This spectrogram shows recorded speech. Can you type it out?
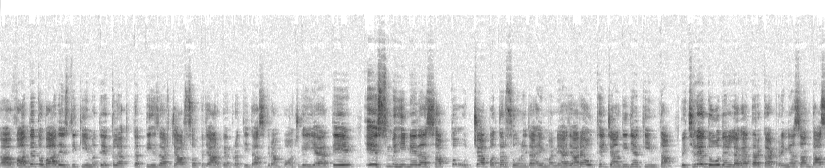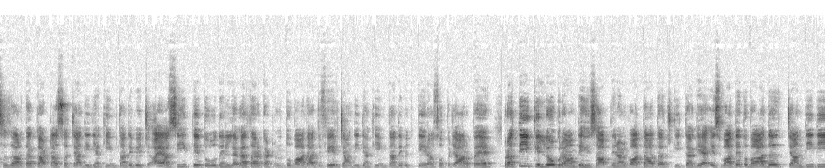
ਵਾਧੇ ਤੋਂ ਬਾਅਦ ਇਸ ਦੀ ਕੀਮਤ 131450 ਰੁਪਏ ਪ੍ਰਤੀ 10 ਗ੍ਰਾਮ ਪਹੁੰਚ ਗਈ ਹੈ ਤੇ ਇਸ ਮਹੀਨੇ ਦਾ ਸਭ ਤੋਂ ਉੱਚਾ ਪੱਧਰ ਸੋਨੇ ਦਾ ਇਹ ਮੰਨਿਆ ਜਾ ਰਿਹਾ। ਉੱਥੇ ਚਾਂਦੀ ਦੀਆਂ ਕੀਮਤਾਂ ਪਿਛਲੇ 2 ਦਿਨ ਲਗਾਤਾਰ ਘਟ ਰਹੀਆਂ ਸਨ। 10000 ਦਾ ਘਾਟਾ ਚਾਂਦੀ ਦੀਆਂ ਕੀਮਤਾਂ ਦੇ ਵਿੱਚ ਆਇਆ ਸੀ ਤੇ 2 ਦਿਨ ਲਗਾਤਾਰ ਘਟਣ ਤੋਂ ਬਾਅਦ ਅੱਜ ਫੇਰ ਚਾਂਦੀ ਦੀਆਂ ਕੀਮਤਾਂ ਦੇ ਵਿੱਚ 1350 ਰੁਪਏ ਪ੍ਰਤੀ ਕਿਲੋਗ੍ਰਾਮ ਦੇ ਹਿਸਾਬ ਦੇ ਨਾਲ ਵਾਧਾ ਦਰਜ ਕੀਤਾ ਗਿਆ। ਇਸ ਵਾਧੇ ਤੋਂ ਬਾਅਦ ਚਾਂਦੀ ਦੀ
